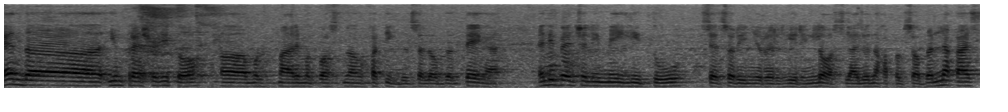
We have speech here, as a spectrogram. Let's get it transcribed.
And ah, yung pressure nito, uh, mag, maaaring mag-cause ng fatigue dun sa loob ng tenga and eventually may lead to sensory neural hearing loss, lalo na kapag sobrang lakas.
